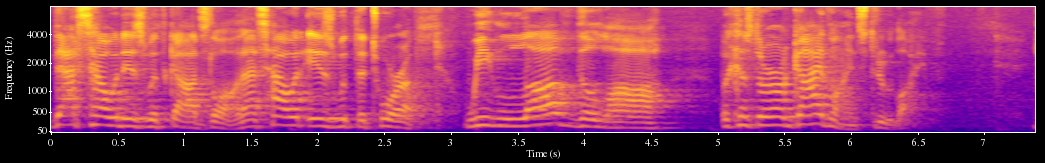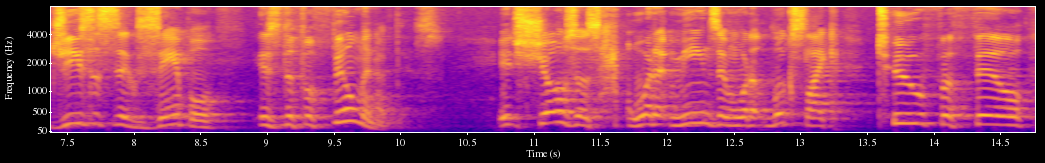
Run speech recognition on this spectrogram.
That's how it is with God's law. That's how it is with the Torah. We love the law because there are guidelines through life. Jesus' example is the fulfillment of this. It shows us what it means and what it looks like to fulfill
